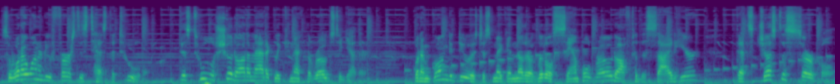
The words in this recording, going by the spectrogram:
So what I want to do first is test the tool. This tool should automatically connect the roads together. What I'm going to do is just make another little sample road off to the side here that's just a circle,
